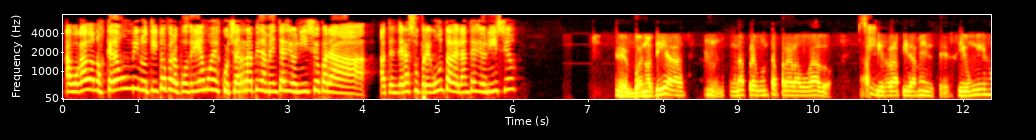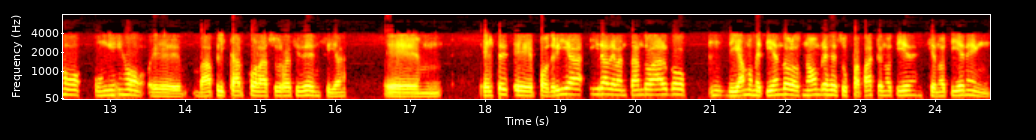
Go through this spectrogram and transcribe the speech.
abogado, nos queda un minutito, pero podríamos escuchar rápidamente a Dionisio para atender a su pregunta. Adelante, Dionisio. buenos días. Una pregunta para el abogado así rápidamente. Si un hijo, un hijo eh, va a aplicar por su residencia, eh, él eh, podría ir adelantando algo, digamos, metiendo los nombres de sus papás que no tienen, que no tienen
